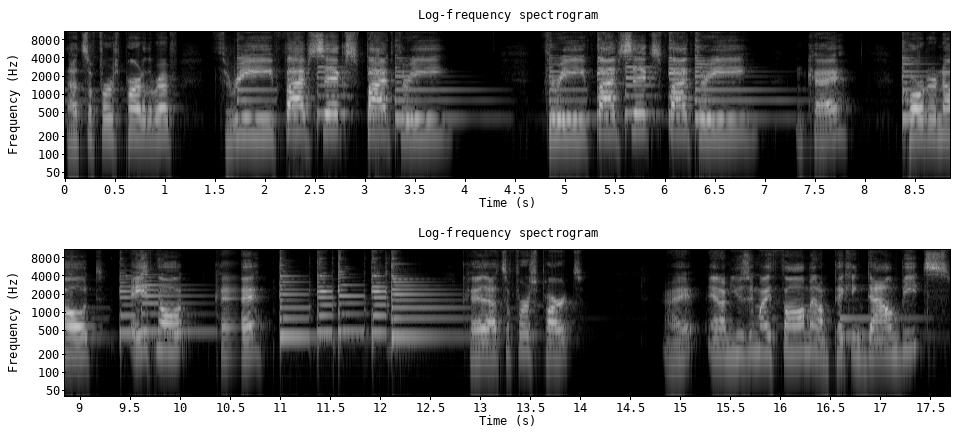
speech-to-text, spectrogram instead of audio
That's the first part of the riff. Three, five, six, five, three. Three, five, six, five, three. Okay. Quarter note, eighth note. Okay. Okay, that's the first part. All right, and I'm using my thumb and I'm picking down beats.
